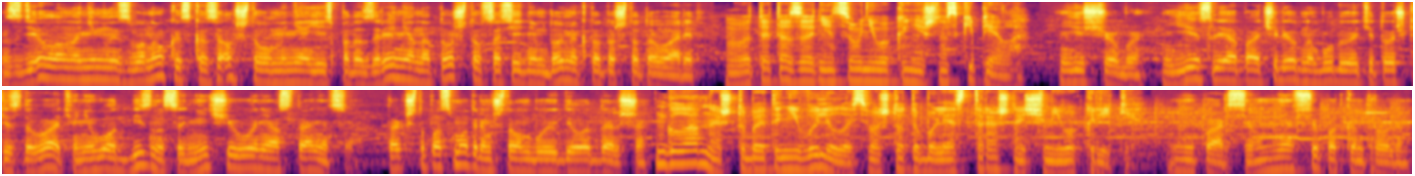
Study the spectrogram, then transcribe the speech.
Сделал анонимный звонок и сказал, что у меня есть подозрение на то, что в соседнем доме кто-то что-то варит. Вот эта задница у него, конечно, скипела. Еще бы. Если я поочередно буду эти точки сдавать, у него от бизнеса ничего не останется. Так что посмотрим, что он будет делать дальше. Главное, чтобы это не вылилось во что-то более страшное, чем его крики. Не парься, у меня все под контролем.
